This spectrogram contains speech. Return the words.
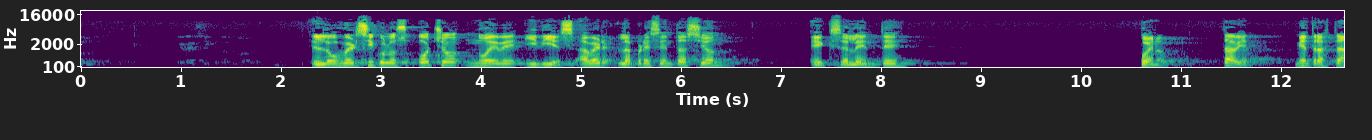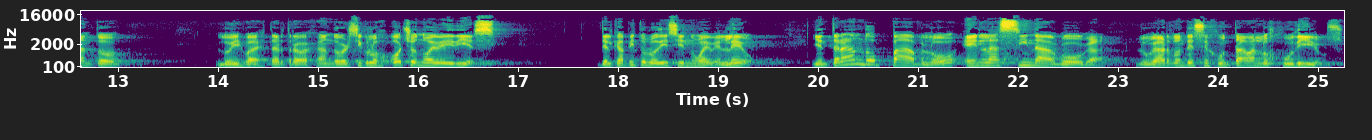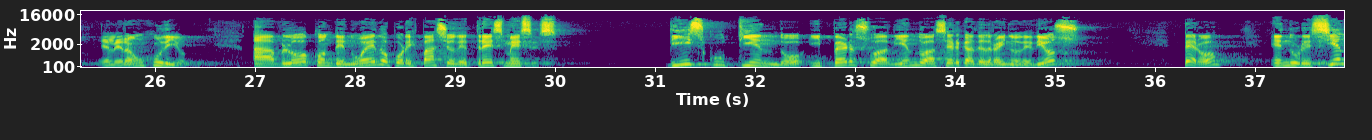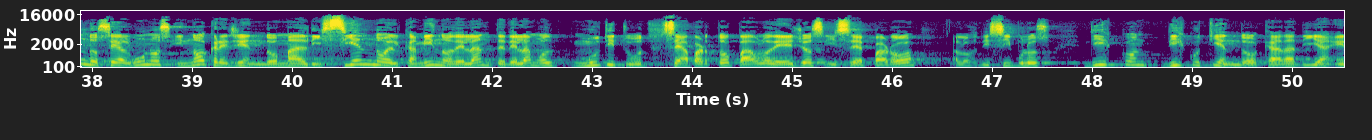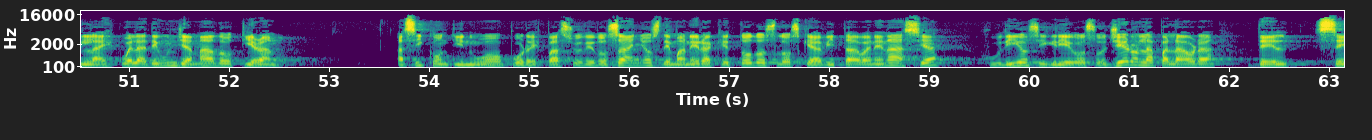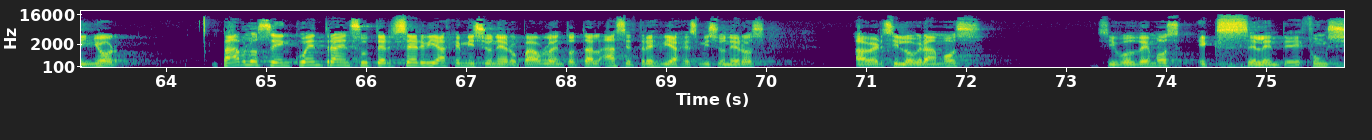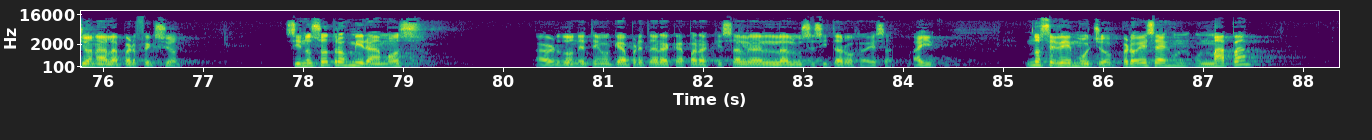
Los versículos 8, 9 y 10. A ver, la presentación, excelente. Bueno, está bien. Mientras tanto, Luis va a estar trabajando. Versículos 8, 9 y 10 del capítulo 19. Leo. Y entrando Pablo en la sinagoga, lugar donde se juntaban los judíos, él era un judío, habló con denuedo por espacio de tres meses, discutiendo y persuadiendo acerca del reino de Dios, pero endureciéndose algunos y no creyendo, maldiciendo el camino delante de la multitud, se apartó Pablo de ellos y separó a los discípulos, discutiendo cada día en la escuela de un llamado tirano. Así continuó por espacio de dos años, de manera que todos los que habitaban en Asia, judíos y griegos, oyeron la palabra del Señor. Pablo se encuentra en su tercer viaje misionero. Pablo en total hace tres viajes misioneros. A ver si logramos, si volvemos, excelente, funciona a la perfección. Si nosotros miramos, a ver, ¿dónde tengo que apretar acá para que salga la lucecita roja esa? Ahí. No se ve mucho, pero ese es un, un mapa.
